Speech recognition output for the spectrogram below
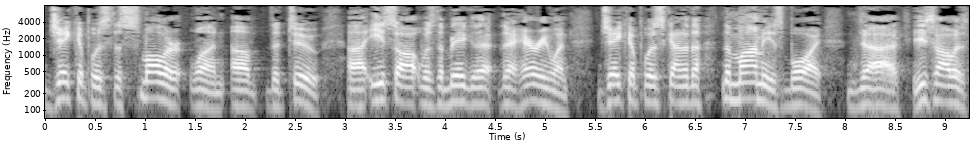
Jacob was the smaller one of the two. Uh, Esau was the big, the, the, hairy one. Jacob was kind of the, the mommy's boy. Uh, Esau was,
